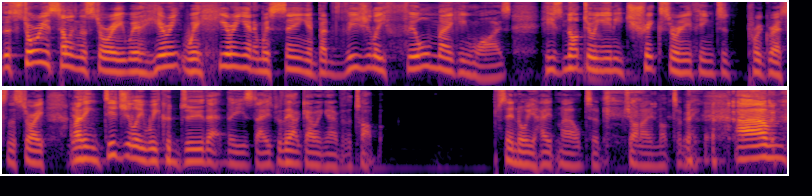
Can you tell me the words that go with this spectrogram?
The story is telling the story. We're hearing, we're hearing it, and we're seeing it. But visually, filmmaking wise, he's not doing any tricks or anything to progress the story. And I think digitally, we could do that these days without going over the top send all your hate mail to Jono, not to me. Um,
